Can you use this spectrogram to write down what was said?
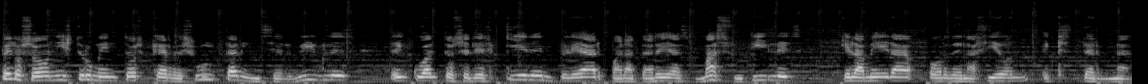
pero son instrumentos que resultan inservibles en cuanto se les quiere emplear para tareas más sutiles que la mera ordenación externa.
